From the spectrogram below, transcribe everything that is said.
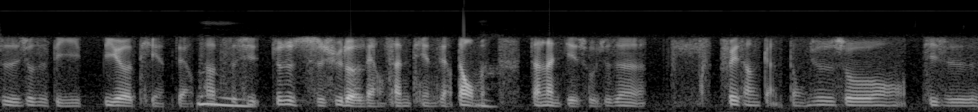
是就是第一第二天这样，他持续就是持续了两三天这样，到我们展览结束，就真的非常感动。就是说，其实，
